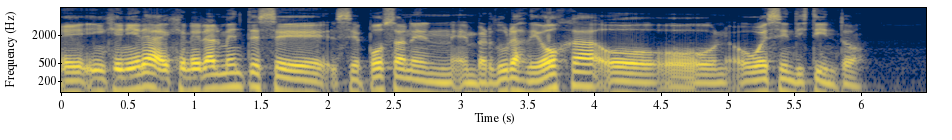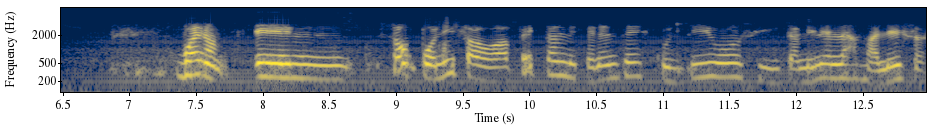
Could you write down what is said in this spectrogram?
Eh, ingeniera, ¿generalmente se, se posan en, verduras de hoja o, o, es indistinto? Bueno, son polífagos, afectan diferentes cultivos y también en las malezas.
